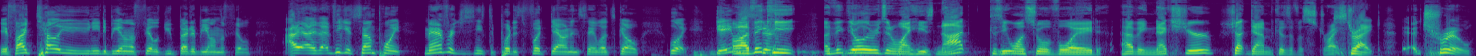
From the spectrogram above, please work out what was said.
If I tell you you need to be on the field, you better be on the field. I, I, I think at some point Manfred just needs to put his foot down and say, "Let's go." Look, David. Oh, I think he. I think the only reason why he's not because he wants to avoid having next year shut down because of a strike. strike. Uh, true,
